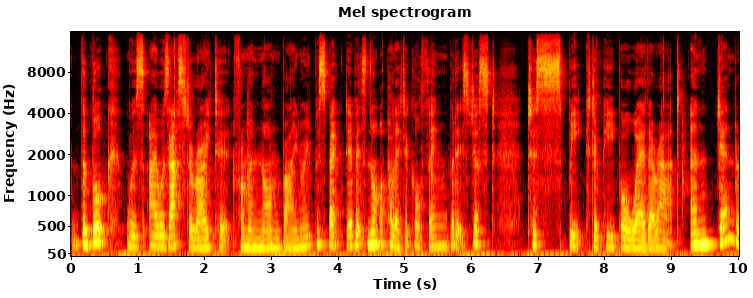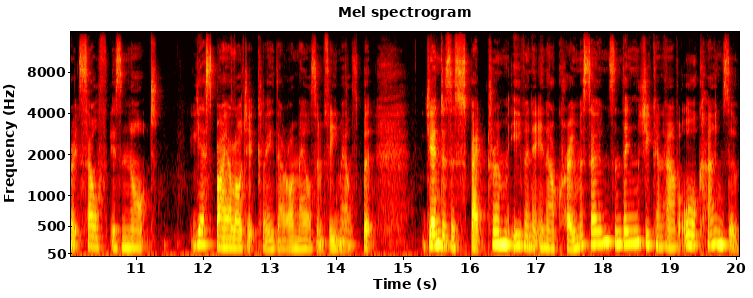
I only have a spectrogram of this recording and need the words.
the book was, I was asked to write it from a non binary perspective. It's not a political thing, but it's just to speak to people where they're at. And gender itself is not, yes, biologically there are males and females, but gender's a spectrum, even in our chromosomes and things. You can have all kinds of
